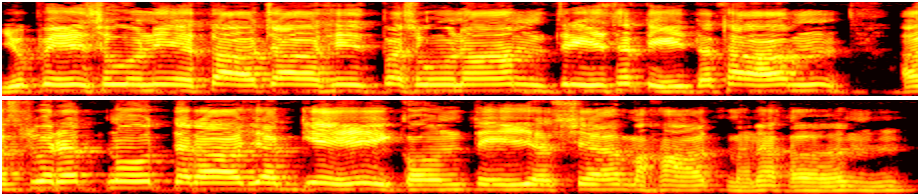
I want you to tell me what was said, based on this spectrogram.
युपेशु नियता चाहित पशूनाम त्रिशति तथा अश्वरत्नोत्तरा यज्ञ कौंते महात्मन।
